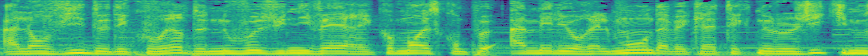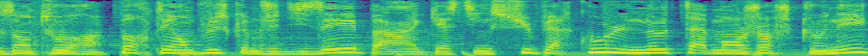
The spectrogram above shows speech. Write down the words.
à l'envie de découvrir de nouveaux univers et comment est-ce qu'on peut améliorer le monde avec la technologie qui nous entoure? Porté en plus, comme je disais, par un casting super cool, notamment George Clooney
